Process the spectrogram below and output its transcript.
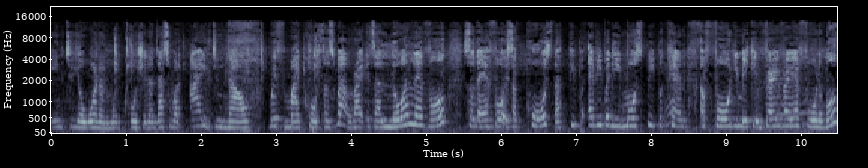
into your one-on-one coaching, and that's what I do now with my course as well. Right? It's a lower level, so therefore it's a course that people, everybody, most people can afford. You make it very, very affordable,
